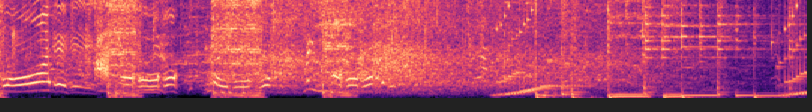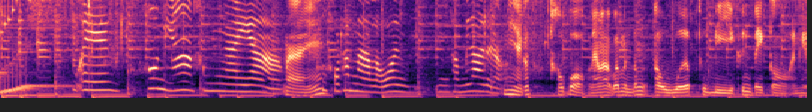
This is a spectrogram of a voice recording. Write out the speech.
โห โอ้โห ไม่มีโอ้โห ไหน คือเขาทำนานแล้วอะยังทำไม่ได้เลยอะเนี่ยก็เขาบอกแล้วอะว่ามันต้องเอา verb to be ขึ้นไปก่อนไง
